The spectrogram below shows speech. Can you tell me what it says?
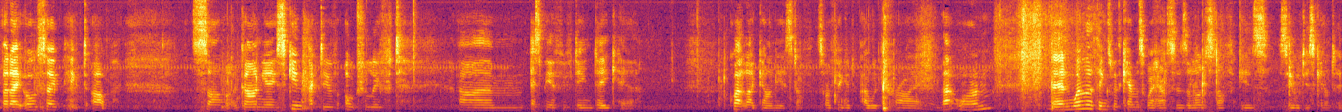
But I also picked up some Garnier Skin Active Ultra Lift um, SPF 15 Day Care quite like Garnier stuff, so I figured I would try that one. And one of the things with Chemist Warehouse is a lot of stuff is super discounted.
